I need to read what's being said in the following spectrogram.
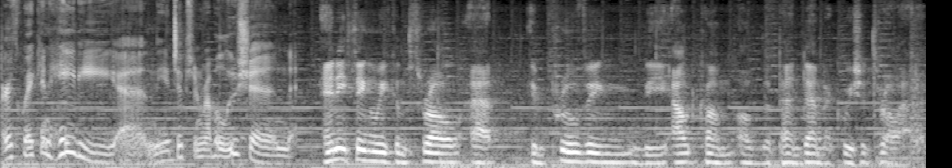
earthquake in Haiti and the Egyptian Revolution. Anything we can throw at improving the outcome of the pandemic, we should throw at it.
